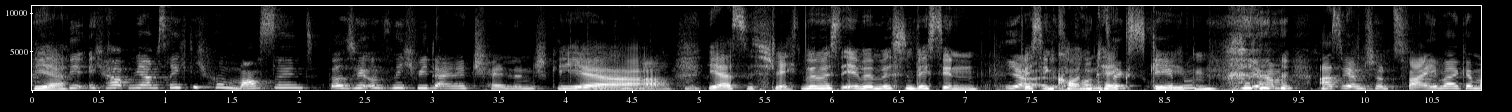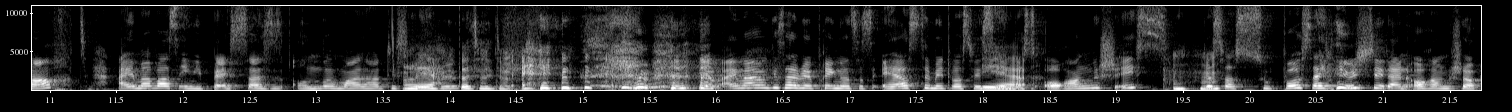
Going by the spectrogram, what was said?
Ja. Wir, ich hab, wir haben es richtig vermasselt, dass wir uns nicht wieder eine Challenge gegeben Ja, haben. ja, es ist schlecht. Wir müssen, eh- wir müssen ein bisschen, bisschen Kontext, geben. Wir haben, also wir haben schon zweimal gemacht. Einmal war es irgendwie besser als das andere Mal, hatte ich das Oh ja, Gefühl. das mit dem N. Wir haben einmal gesagt, wir bringen uns das erste mit, was wir Ja. Mhm. sehen, das orange ist. Das war super. Seitdem steht ein oranger,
